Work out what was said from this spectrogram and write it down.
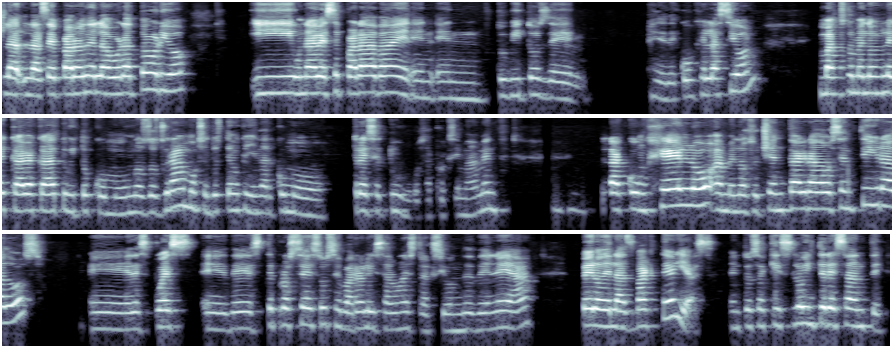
la, separo en el laboratorio y una vez separada en, tubitos de, de congelación, más o menos le cabe a cada tubito como unos 2 gramos, entonces tengo que llenar como 13 tubos aproximadamente. La congelo a menos 80 grados centígrados. Eh, después eh, de este proceso se va a realizar una extracción de DNA, pero de las bacterias. Entonces aquí es lo interesante.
